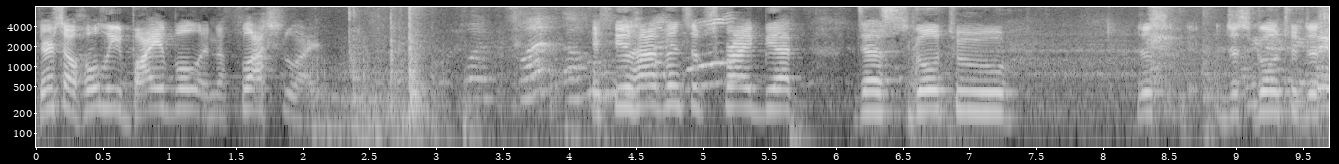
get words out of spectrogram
There's a holy Bible and a flashlight. If you haven't subscribed yet, just go to just just go to this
